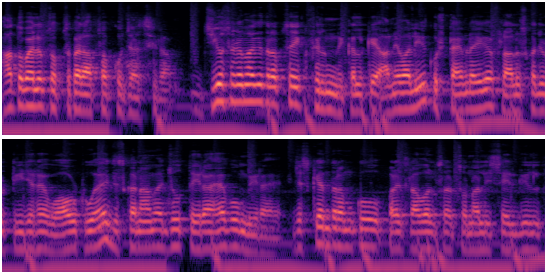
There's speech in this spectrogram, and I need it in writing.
हाँ तो भाई लोग, सबसे पहले आप सबको जय श्री राम। जियो सिनेमा की तरफ़ से एक फ़िल्म निकल के आने वाली है, कुछ टाइम लगेगा। फ़िलहाल उसका जो टीजर है, वो आउट हुआ है, जिसका नाम है, जो तेरा है, वो मेरा है। जिसके अंदर हमको परेश रावल, सर सोनाली शेरगिल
